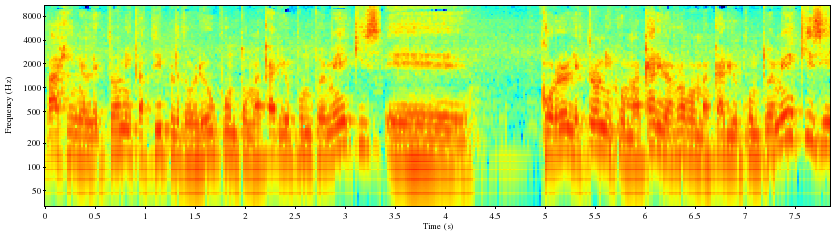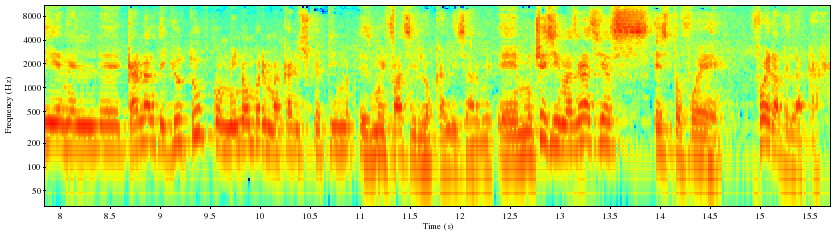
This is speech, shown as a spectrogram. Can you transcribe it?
página electrónica www.macario.mx correo electrónico macario arroba macario.mx y en el eh, canal de YouTube con mi nombre Macario Esquetino es muy fácil localizarme. Eh, muchísimas gracias, esto fue Fuera de la Caja.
